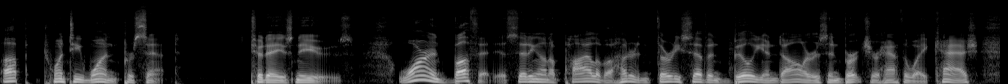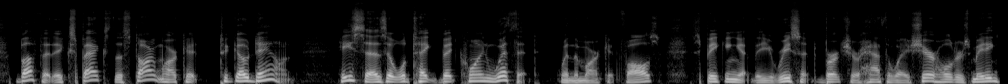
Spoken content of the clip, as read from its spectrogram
up 21%. Today's news. Warren Buffett is sitting on a pile of $137 billion in Berkshire Hathaway cash. Buffett expects the stock market to go down. He says it will take Bitcoin with it when the market falls. Speaking at the recent Berkshire Hathaway shareholders meeting,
